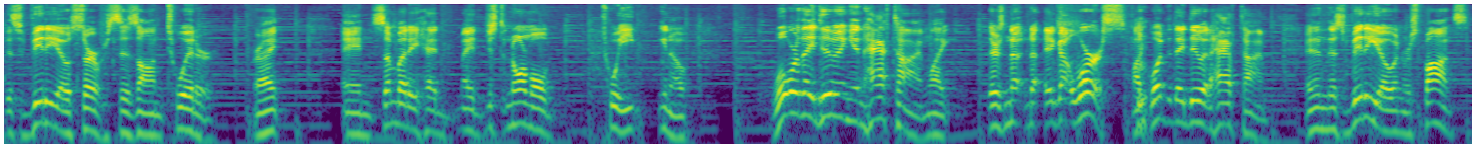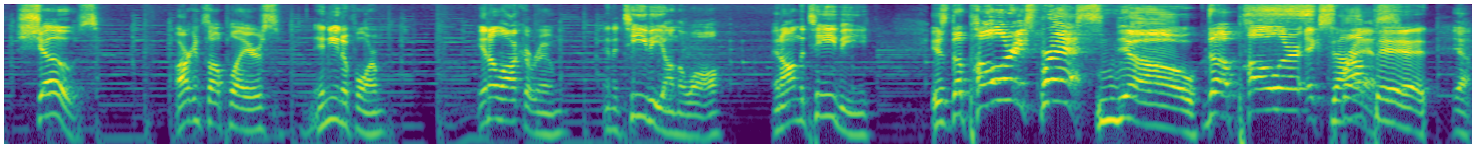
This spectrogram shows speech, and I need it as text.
this video surfaces on Twitter, right? And somebody had made just a normal tweet, you know, what were they doing in halftime? Like, there's no, no it got worse. Like, what did they do at halftime? And then this video in response shows Arkansas players in uniform in a locker room and a TV on the wall. And on the TV is the Polar Express. No. The Polar Express. Stop it. Yeah.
